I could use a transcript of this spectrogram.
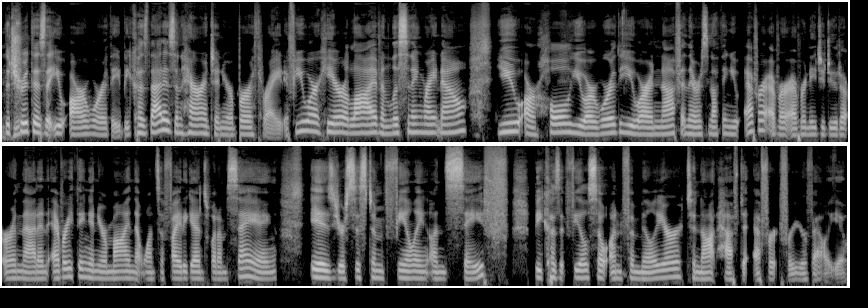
the mm-hmm. truth is that you are worthy because that is inherent in your birthright. If you are here alive and listening right now, you are whole, you are worthy, you are enough, and there is nothing you ever, ever, ever need to do to earn that. And everything in your mind that wants to fight against what I'm saying is your system feeling unsafe because it feels so unfamiliar to not have to effort for your value.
